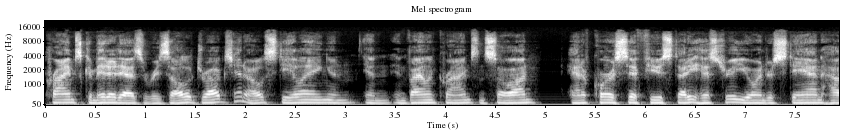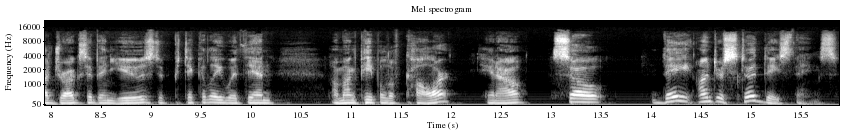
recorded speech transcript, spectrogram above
crimes committed as a result of drugs, you know, stealing and, and, and violent crimes and so on. And of course, if you study history, you understand how drugs have been used, particularly within among people of color, you know. So they understood these things.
